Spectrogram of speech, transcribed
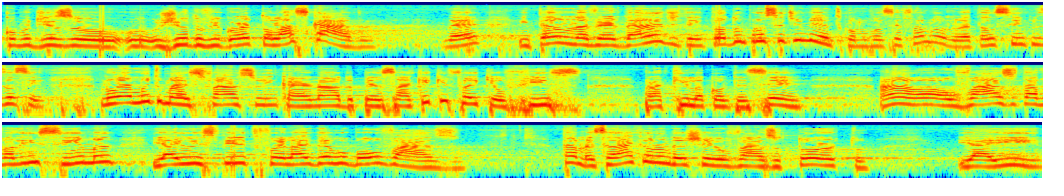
como diz o, o Gil do Vigor, tô lascado. Né? Então, na verdade, tem todo um procedimento, como você falou, não é tão simples assim. Não é muito mais fácil o encarnado pensar o que, que foi que eu fiz para aquilo acontecer? Ah, ó, o vaso estava ali em cima e aí o espírito foi lá e derrubou o vaso. Tá, mas será que eu não deixei o vaso torto? E aí,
